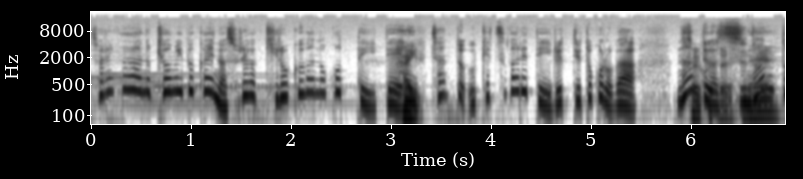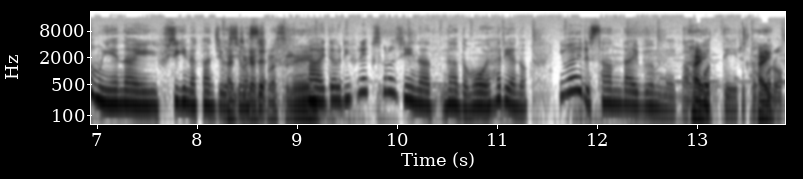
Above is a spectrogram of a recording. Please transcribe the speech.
それがあの興味深いのはそれが記録が残っていて、はい、ちゃんと受け継がれているっていうところがなんていうか、ね、なんとも言えない不思議な感じがします。ますね、はい、でリフレクソロジーななどもやはりあのいわゆる三大文明が起こっているところ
